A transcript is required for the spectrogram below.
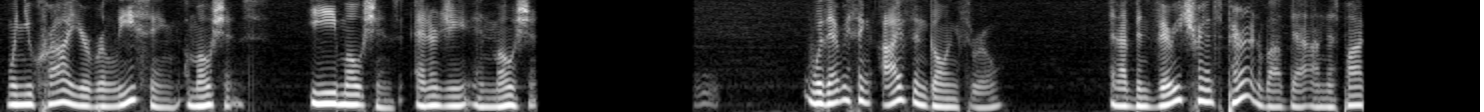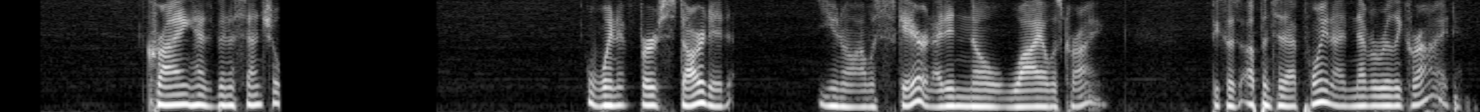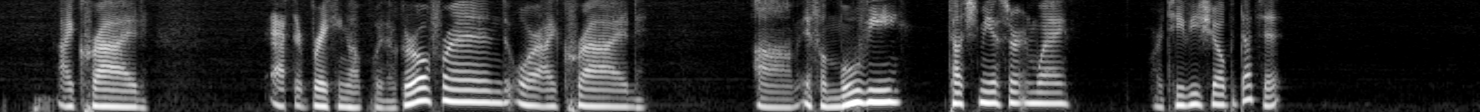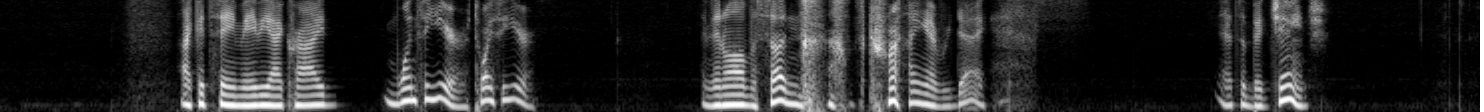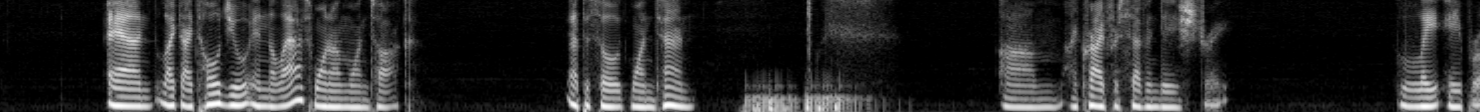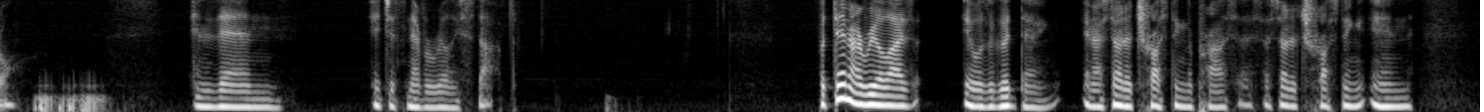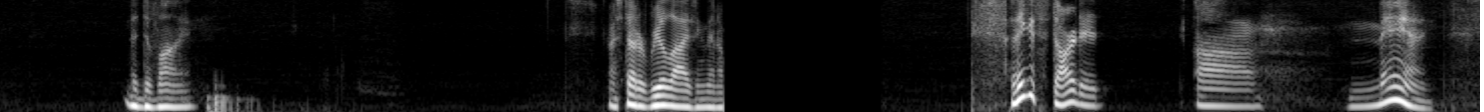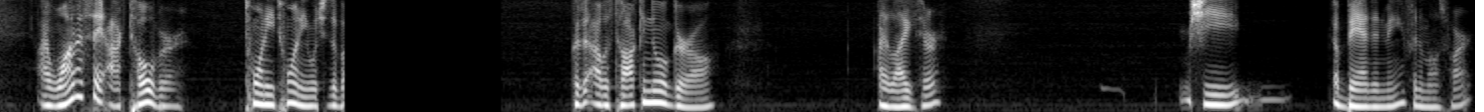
When you cry, you're releasing emotions, emotions, energy, and motion. With everything I've been going through, and I've been very transparent about that on this podcast, crying has been essential. When it first started, you know, I was scared. I didn't know why I was crying. Because up until that point, I'd never really cried. I cried after breaking up with a girlfriend, or I cried um, if a movie touched me a certain way, or a TV show, but that's it. I could say maybe I cried once a year, twice a year. And then all of a sudden, I was crying every day. That's a big change. And like I told you in the last one on one talk, episode 110, um, I cried for seven days straight, late April. And then it just never really stopped. But then I realized it was a good thing. And I started trusting the process. I started trusting in the divine. I started realizing that I'm I think it started uh man I want to say October 2020, which is about because I was talking to a girl. I liked her. She abandoned me for the most part,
